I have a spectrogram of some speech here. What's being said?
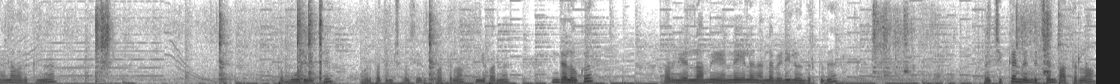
நல்லா வதக்குங்க. இப்போ மூடி வச்சு ஒரு பத்து நிமிஷம் கழிச்சு எடுத்து பார்த்துடலாம். இங்கே பாருங்கள் இந்த அளவுக்கு பாருங்கள் எல்லாமே எண்ணெயெல்லாம் நல்லா வெளியில் வந்திருக்குது. இப்போ சிக்கன் வெந்துருச்சான்னு பார்த்துடலாம்.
